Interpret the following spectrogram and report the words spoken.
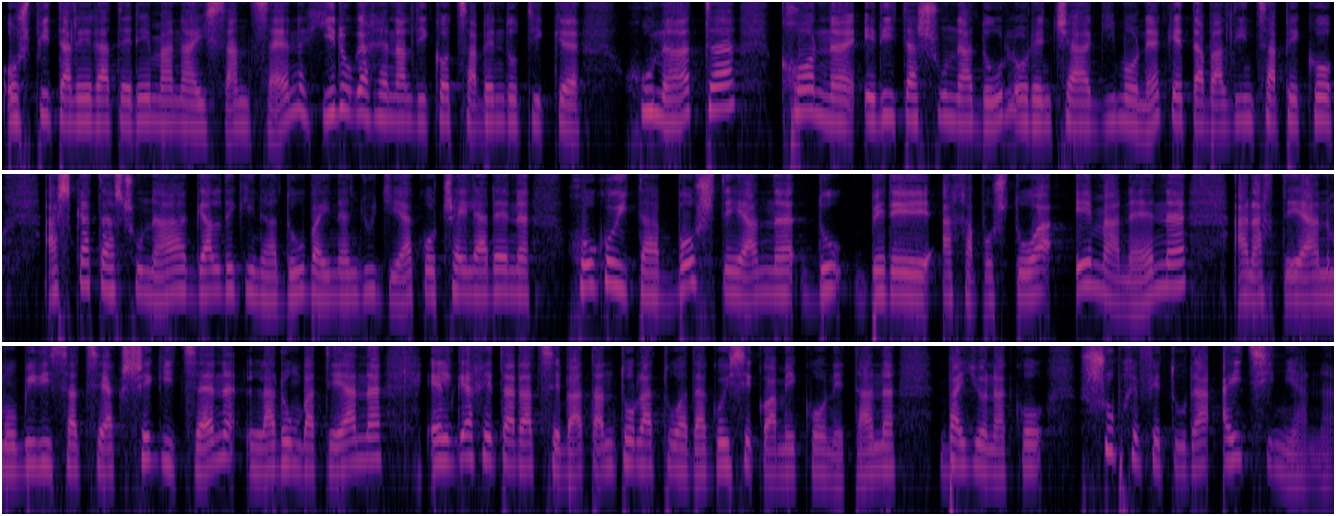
ospitalerat ere mana izan zen, hirugarren aldiko zabendutik hunat, kron eritasuna du Lorentza Gimonek eta baldintzapeko askatasuna galdegina du bainan judiak otxailaren hogoita bostean du bere ahapostua emanen, anartean mobilizatzeak segitzen zen, larun batean, elgarretaratze bat antolatua da goizeko ameko honetan, Baionako suprefetura aitzinean.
